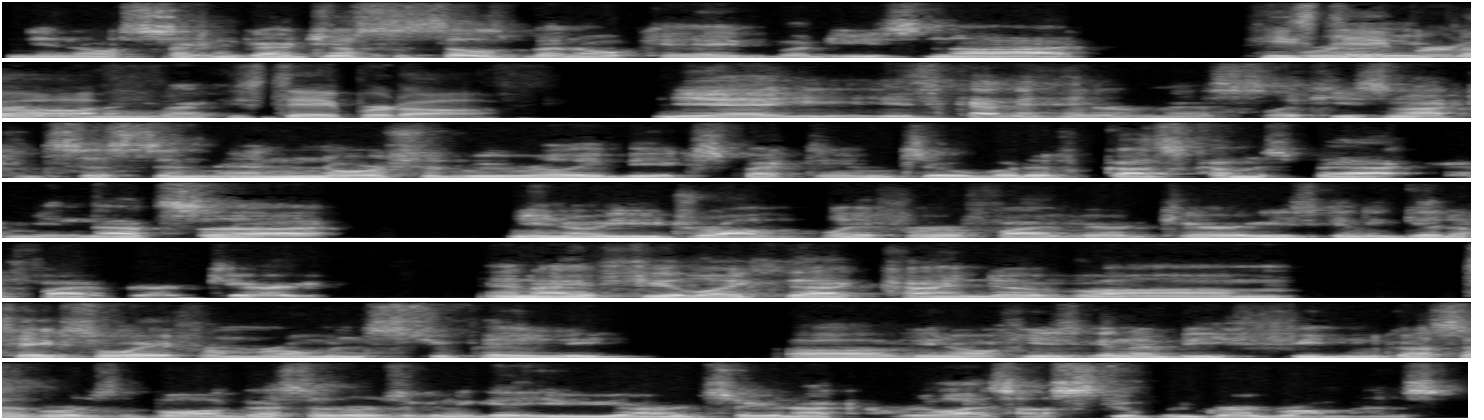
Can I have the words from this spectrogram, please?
you know second guy. Justice Hill's been okay, but he's not. He's Really tapered off. He's tapered off. Yeah, he, he's kind of hit or miss. Like he's not consistent, and nor should we really be expecting him to. But if Gus comes back, I mean that's uh you know you draw the play for a five yard carry, he's going to get a five yard carry, and I feel like that kind of um takes away from Roman's stupidity. Of you know, if he's going to be feeding Gus Edwards the ball, Gus Edwards is going to get you yards, so you're not going to realize how stupid Greg Roman is.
